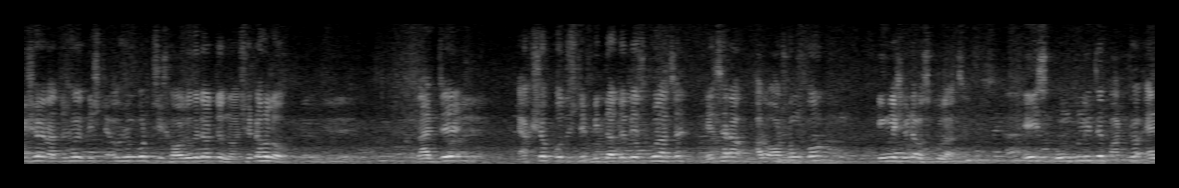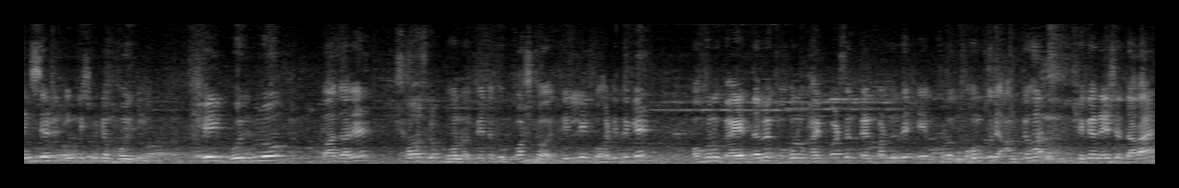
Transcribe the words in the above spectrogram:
বিষয়ে রাজ্য সরকারের দৃষ্টি আকর্ষণ করছি সহযোগিতার জন্য, সেটা হলো রাজ্যে একশো পঁচিশটি বিদ্যাজ্যোতি স্কুল আছে, এছাড়া আরও অসংখ্য ইংলিশ মিডিয়াম স্কুল আছে। এই স্কুলগুলিতে পাঠ্য অ্যান্সিয়েন্ট ইংলিশ মিডিয়াম বইগুলো, সেই বইগুলো বাজারে সহজলভ্য নয় পেতে খুব কষ্ট হয়। দিল্লি, গুয়াহাটি থেকে কখনো গায়ের দামে, কখনো ফাইভ পার্সেন্ট টেন পার্সেন্ট খরচ বহন করে আনতে হয়। সেখানে এসে দাঁড়ায়,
